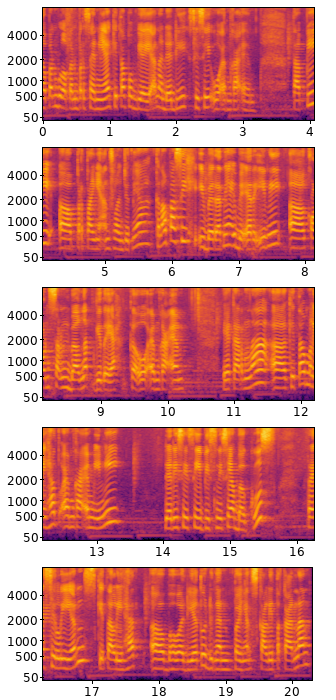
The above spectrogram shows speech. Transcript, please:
88 persennya kita pembiayaan ada di sisi UMKM. Tapi uh, pertanyaan selanjutnya, kenapa sih ibaratnya BRI ini uh, concern banget gitu ya ke UMKM? Ya karena uh, kita melihat UMKM ini dari sisi bisnisnya bagus, resilience kita lihat uh, bahwa dia tuh dengan banyak sekali tekanan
